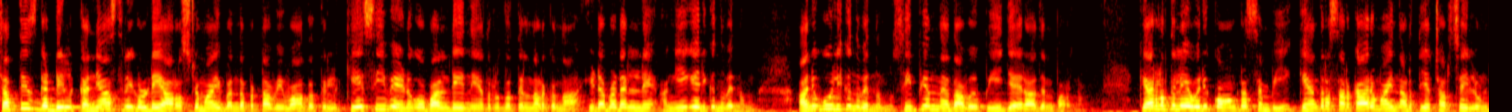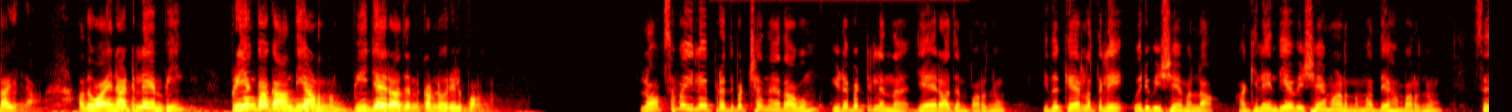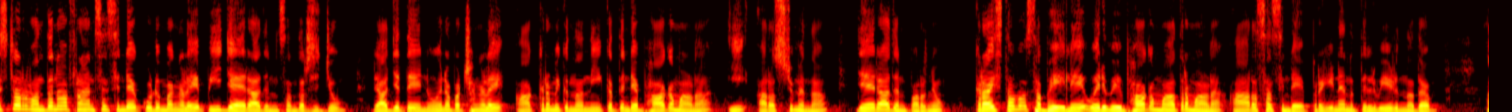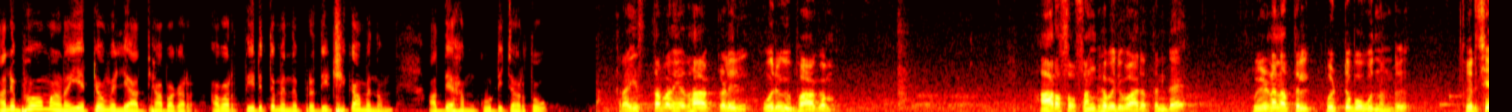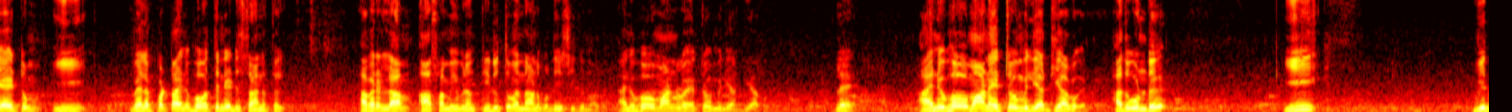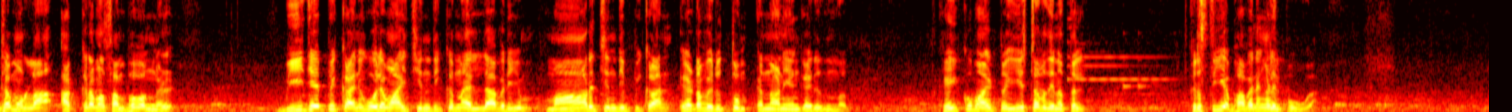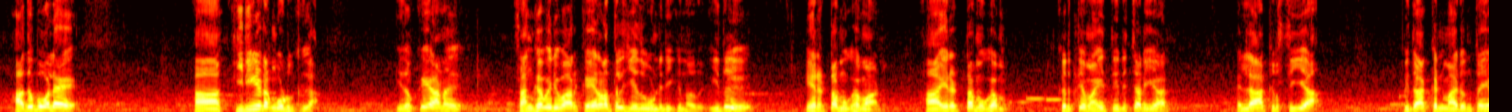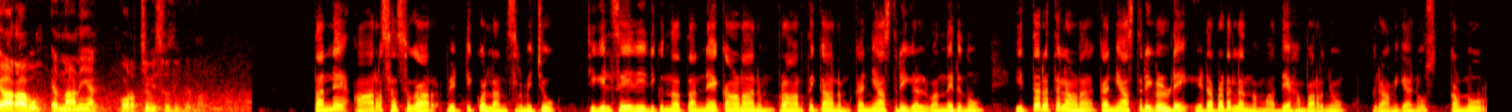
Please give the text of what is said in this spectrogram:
ഛത്തീസ്ഗഡിൽ കന്യാസ്ത്രീകളുടെ അറസ്റ്റുമായി ബന്ധപ്പെട്ട വിവാദത്തിൽ കെ സി വേണുഗോപാലിന്റെ നേതൃത്വത്തിൽ നടക്കുന്ന ഇടപെടലിനെ അംഗീകരിക്കുന്നുവെന്നും അനുകൂലിക്കുന്നുവെന്നും സി പി എം നേതാവ് പി ജയരാജൻ പറഞ്ഞു. കേരളത്തിലെ ഒരു കോൺഗ്രസ് എം പി കേന്ദ്ര സർക്കാരുമായി നടത്തിയ ചർച്ചയിലുണ്ടായില്ല അത് വയനാട്ടിലെ എം പി പ്രിയങ്ക ഗാന്ധിയാണെന്നും പി ജയരാജൻ കണ്ണൂരിൽ പറഞ്ഞു. ലോക്സഭയിലെ പ്രതിപക്ഷ നേതാവും ഇടപെട്ടില്ലെന്ന് ജയരാജൻ പറഞ്ഞു. ഇത് കേരളത്തിലെ ഒരു വിഷയമല്ല. അഖിലേന്ത്യാ വിഷയമാണെന്നും അദ്ദേഹം പറഞ്ഞു. സിസ്റ്റർ വന്ദന ഫ്രാൻസിസിന്റെ കുടുംബങ്ങളെ പി. ജയരാജൻ സന്ദർശിച്ചു. രാജ്യത്തെ ന്യൂനപക്ഷങ്ങളെ ആക്രമിക്കുന്ന നീക്കത്തിന്റെ ഭാഗമാണ് ഈ അറസ്റ്റുമെന്ന് ജയരാജൻ പറഞ്ഞു. ക്രൈസ്തവ സഭയിലെ ഒരു വിഭാഗം മാത്രമാണ് ആർ എസ് എസിന്റെ പ്രീണനത്തിൽ വീഴുന്നത്. അനുഭവമാണ് ഏറ്റവും വലിയ അധ്യാപകർ. അവർ തിരുത്തുമെന്ന് പ്രതീക്ഷിക്കാമെന്നും അദ്ദേഹം കൂട്ടിച്ചേർത്തു. ക്രൈസ്തവ നേതാക്കളിൽ ഒരു വിഭാഗം ആർ എസ് എസ് സംഘപരിവാരത്തിന്റെ പീഡനത്തിൽ പെട്ടുപോകുന്നുണ്ട്. തീർച്ചയായിട്ടും ഈ വിലപ്പെട്ട അനുഭവത്തിന്റെ അടിസ്ഥാനത്തിൽ അവരെല്ലാം ആ സമീപനം തിരുത്തുമെന്നാണ് പ്രതീക്ഷിക്കുന്നത്. അനുഭവമാണല്ലോ ഏറ്റവും വലിയ അധ്യാപകൻ അല്ലേ? അനുഭവമാണ് ഏറ്റവും വലിയ അധ്യാപകൻ. അതുകൊണ്ട് ഈ വിധമുള്ള അക്രമ സംഭവങ്ങൾ ബി ജെ പിക്ക് അനുകൂലമായി ചിന്തിക്കുന്ന എല്ലാവരെയും മാറി ചിന്തിപ്പിക്കാൻ ഇടവരുത്തും എന്നാണ് ഞാൻ കരുതുന്നത്. കേക്കുമായിട്ട് ഈസ്റ്റർ ദിനത്തിൽ ക്രിസ്തീയ ഭവനങ്ങളിൽ പോവുക. അതുപോലെ കിരീടം കൊടുക്കുക. ഇതൊക്കെയാണ് സംഘപരിവാർ കേരളത്തിൽ ചെയ്തുകൊണ്ടിരിക്കുന്നത്. ഇത് ഇരട്ട മുഖമാണ്. ആ ഇരട്ട മുഖം കൃത്യമായി തിരിച്ചറിയാൻ എല്ലാ ക്രിസ്തീയ പിതാക്കന്മാരും തയ്യാറാവും എന്നാണ് ഞാൻ ഉറച്ചു വിശ്വസിക്കുന്നത്. തന്നെ ആർ എസ് എസുകാർ വെട്ടിക്കൊല്ലാൻ ശ്രമിച്ചു. ചികിത്സയിലിരിക്കുന്ന തന്നെ കാണാനും പ്രാർത്ഥിക്കാനും കന്യാസ്ത്രീകൾ വന്നിരുന്നു. ഇത്തരത്തിലാണ് കന്യാസ്ത്രീകളുടെ ഇടപെടലെന്നും അദ്ദേഹം പറഞ്ഞു. ഗ്രാമിക ന്യൂസ് കണ്ണൂർ.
